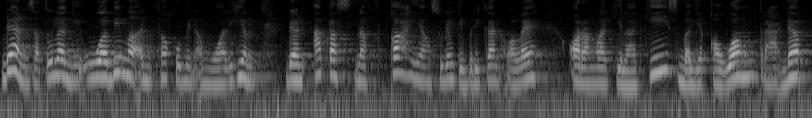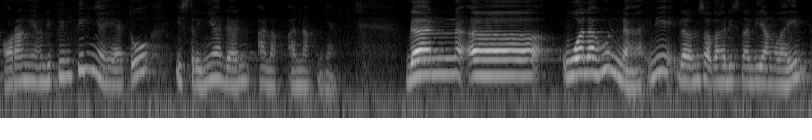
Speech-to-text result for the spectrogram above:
dan satu lagi wabima anfaqu min amwalihim dan atas nafkah yang sudah diberikan oleh orang laki-laki sebagai kawam terhadap orang yang dipimpinnya yaitu istrinya dan anak-anaknya. Dan uh, walahunna ini dalam satu hadis Nabi yang lain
